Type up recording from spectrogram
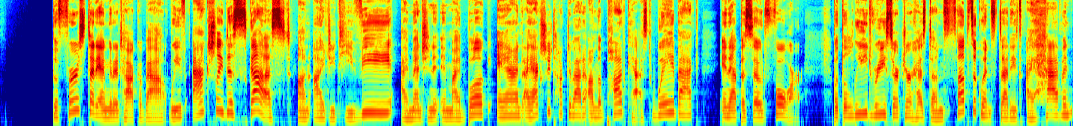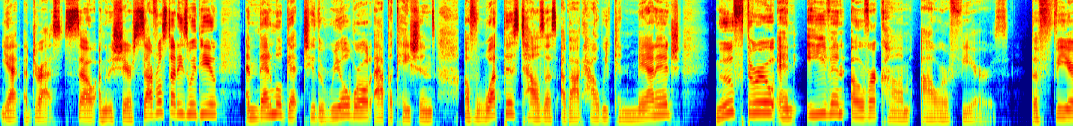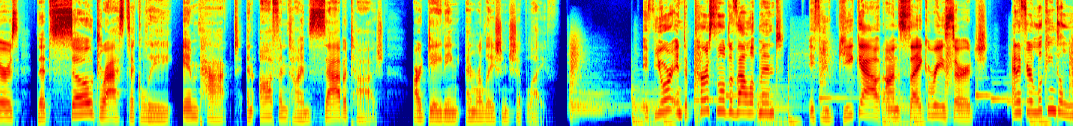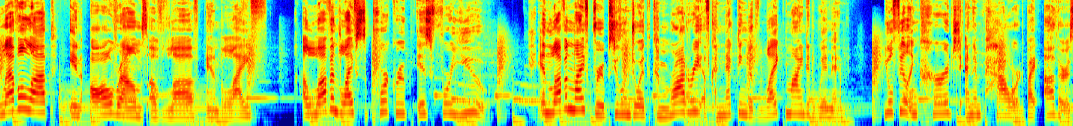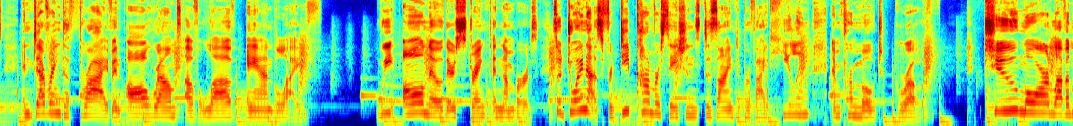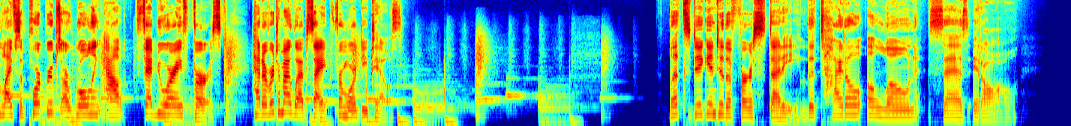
The first study I'm going to talk about, we've actually discussed on IGTV. I mentioned it in my book, and I actually talked about it on the podcast way back in episode four but the lead researcher has done subsequent studies I haven't yet addressed. So I'm going to share several studies with you, and then we'll get to the real world applications of what this tells us about how we can manage, move through, and even overcome our fears. The fears that so drastically impact and oftentimes sabotage our dating and relationship life. If you're into personal development, if you geek out on psych research, and if you're looking to level up in all realms of love and life, a Love and Life support group is for you. In Love and Life groups, you'll enjoy the camaraderie of connecting with like minded women. You'll feel encouraged and empowered by others endeavoring to thrive in all realms of love and life. We all know there's strength in numbers, so join us for deep conversations designed to provide healing and promote growth. Two more Love and Life support groups are rolling out February 1st. Head over to my website for more details. Let's dig into the first study. The title alone says it all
